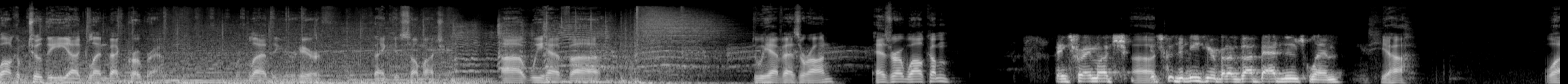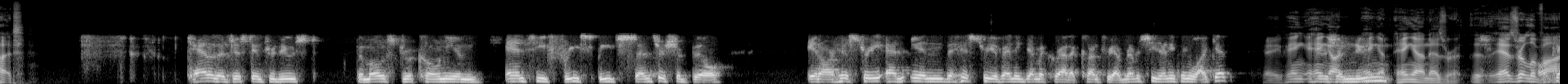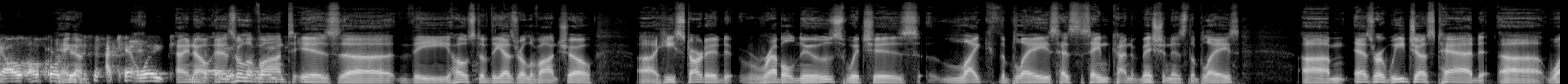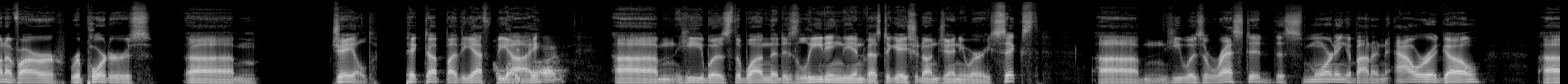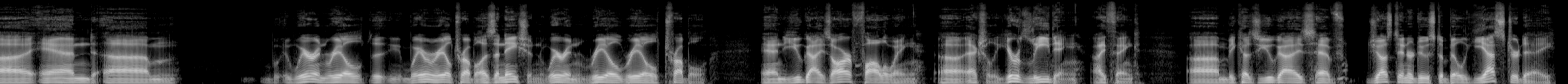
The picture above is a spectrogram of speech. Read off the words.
Welcome to the uh, Glenn Beck program. We're glad that you're here. Thank you so much. Uh, we have, uh, do we have Ezra on? Ezra, welcome. Thanks very much. Uh, it's good to be here, but I've got bad news, Glenn. Yeah. What? Canada just introduced the most draconian anti free speech censorship bill in our history and in the history of any democratic country. I've never seen anything like it. Okay, hang, hang on, new... hang on, hang on, Ezra. Ezra Levant. Okay, I'll, I'll hang on. I can't wait. I know. Ezra Levant is uh, the host of the Ezra Levant Show. Uh, he started Rebel News, which is like the Blaze, has the same kind of mission as the Blaze. Um, Ezra, we just had uh, one of our reporters um, jailed, picked up by the FBI. Oh um, he was the one that is leading the investigation on January 6th. Um, he was arrested this morning about an hour ago. Uh, and um, we're in real we're in real trouble as a nation. We're in real real trouble, and you guys are following. Uh, actually, you're leading, I think, um, because you guys have just introduced a bill yesterday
